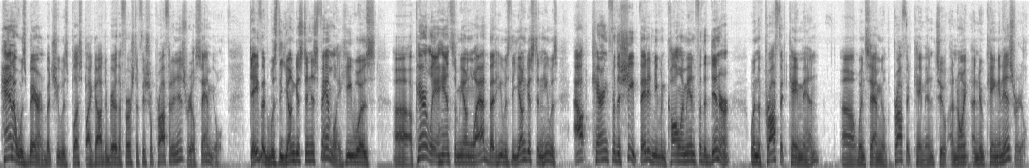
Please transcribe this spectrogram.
Hannah was barren, but she was blessed by God to bear the first official prophet in Israel, Samuel. David was the youngest in his family. He was uh, apparently a handsome young lad, but he was the youngest and he was out caring for the sheep. They didn't even call him in for the dinner when the prophet came in. Uh, when Samuel the prophet came in to anoint a new king in Israel.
